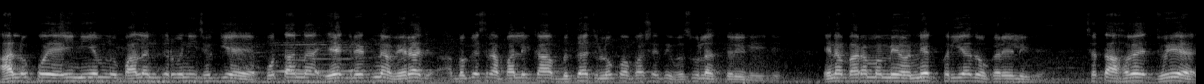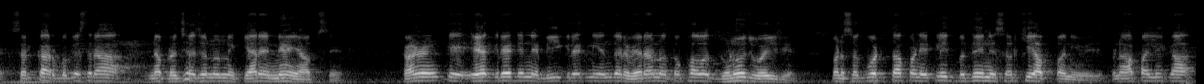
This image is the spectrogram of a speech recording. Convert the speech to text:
આ લોકોએ એ નિયમનું પાલન કરવાની જગ્યાએ પોતાના એ ગ્રેડના વેરા જ આ બગસરા પાલિકા બધા જ લોકો પાસેથી વસૂલાત કરી રહી છે. એના બારામાં મેં અનેક ફરિયાદો કરેલી છે. છતાં હવે જોઈએ સરકાર બગસરાના પ્રજાજનોને ક્યારે ન્યાય આપશે? કારણ કે એ ગ્રેડ અને બી ગ્રેડની અંદર વેરાનો તફાવત ઘણો જ હોય છે. પણ સગવડતા પણ એટલી જ બધાને સરખી આપવાની હોય છે. પણ આ પાલિકા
